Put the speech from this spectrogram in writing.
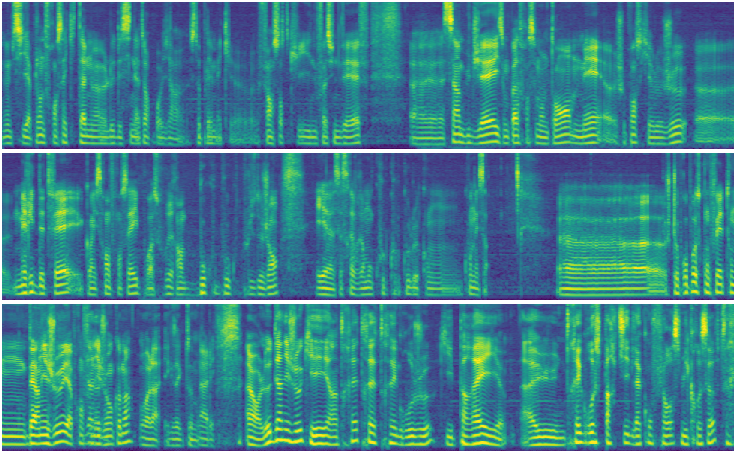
Même s'il y a plein de Français qui tannent le dessinateur pour lui dire s'il te plaît, mec, fais en sorte qu'il nous fasse une VF. C'est un budget, ils n'ont pas forcément le temps, mais je pense que le jeu mérite d'être fait. Et quand il sera en français, il pourra s'ouvrir à beaucoup, beaucoup plus de gens. Et ça serait vraiment cool, cool, cool qu'on ait ça. Euh, je te propose qu'on fait ton dernier jeu et après on fait notre jeu en commun. Voilà, exactement. Allez. Alors, le dernier jeu qui est un très très très gros jeu, qui pareil a eu une très grosse partie de la conférence Microsoft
